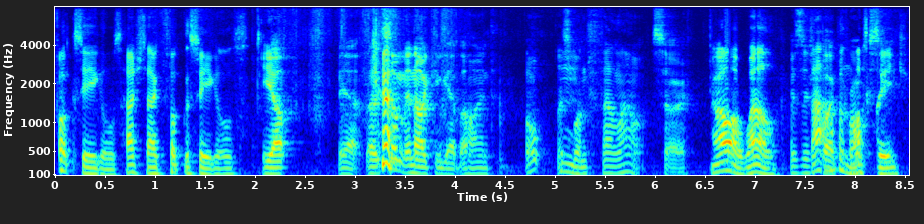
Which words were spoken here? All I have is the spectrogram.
Fuck seagulls. Hashtag fuck the seagulls. Yep, yeah, that's something I can get behind. Oh, this Hmm. one fell out. So Oh well. Is this that by happened last proxy? week.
